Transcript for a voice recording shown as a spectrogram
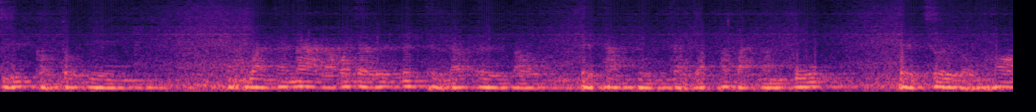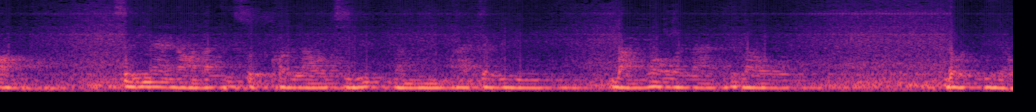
ชีวิตของตัวเอง วันข้างหน้าเราก็จะนึกถึงแล้วเออเราไปทำบุญกับวัดพระบาทน้ำพุไปช่วยหลวงพ่อซึ่งแน่นอนและที่สุดคนเราชีวิตมันอาจจะมีบางห่วงเวลาที่เราโดดเดี่ยว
